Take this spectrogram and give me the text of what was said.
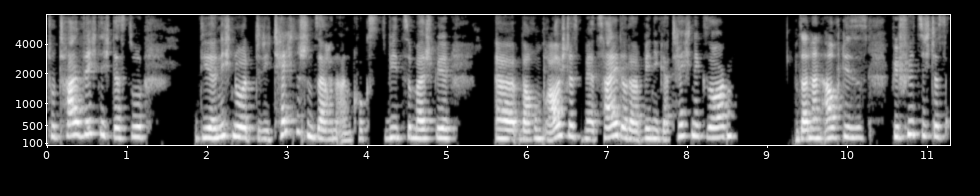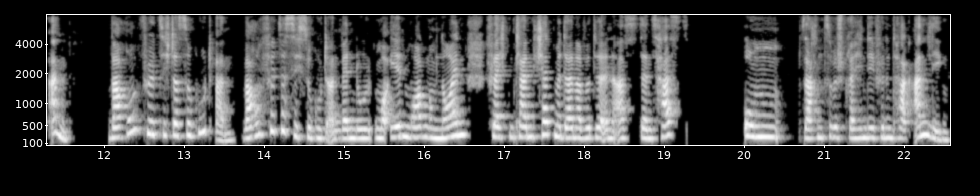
total wichtig, dass du dir nicht nur die technischen Sachen anguckst, wie zum Beispiel, äh, warum brauche ich das, mehr Zeit oder weniger Technik sorgen, sondern auch dieses, wie fühlt sich das an? Warum fühlt sich das so gut an? Warum fühlt es sich so gut an, wenn du jeden Morgen um neun vielleicht einen kleinen Chat mit deiner virtuellen Assistenz hast, um Sachen zu besprechen, die für den Tag anliegen?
